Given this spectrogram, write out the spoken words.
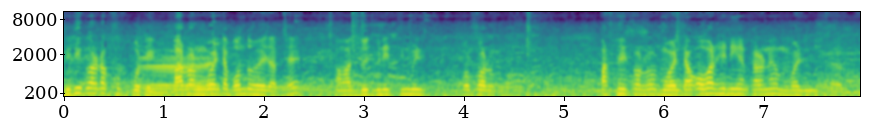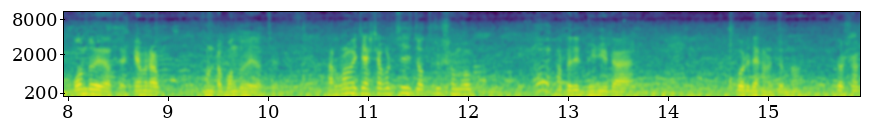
বিধি করাটা খুব কঠিন। বারবার মোবাইলটা বন্ধ হয়ে যাচ্ছে। আমার দুই মিনিট, তিন মিনিট পর পর, পাঁচ মিনিট পর পর মোবাইলটা ওভারহিটিংয়ের কারণে মোবাইল বন্ধ হয়ে যাচ্ছে, ক্যামেরা ফোনটা বন্ধ হয়ে যাচ্ছে। তারপর আমি চেষ্টা করছি যতটুকু সম্ভব আপনাদের ভিডিওটা করে দেখানোর জন্য। দর্শক,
